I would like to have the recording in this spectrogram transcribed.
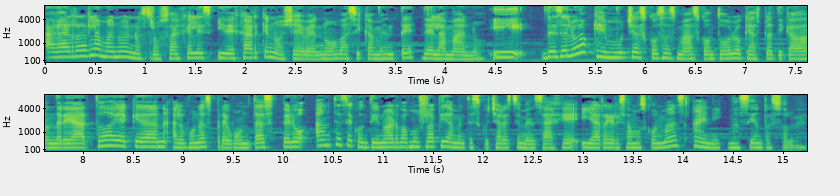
agarrar la mano de nuestros ángeles y dejar que nos lleven, ¿no? Básicamente de la mano. Y desde luego que hay muchas cosas más con todo lo que has platicado, Andrea. Todavía quedan algunas preguntas, pero antes de continuar, vamos rápidamente a escuchar este mensaje y ya regresamos con más a Enigmas sin resolver.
